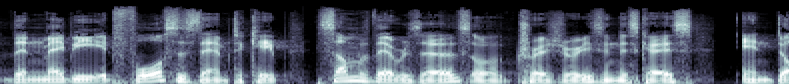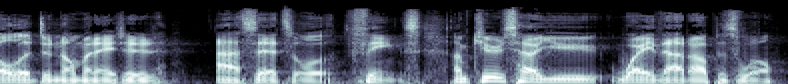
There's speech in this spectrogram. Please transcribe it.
then maybe it forces them to keep some of their reserves, or treasuries in this case, in dollar denominated Uh, assets or things. I'm curious how you weigh that up as well.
